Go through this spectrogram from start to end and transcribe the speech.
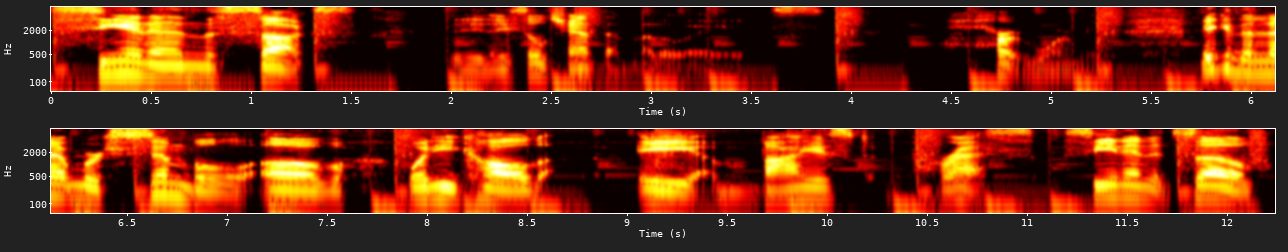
CNN sucks. They, they still chant that, by the way. It's heartwarming. Making the network symbol of what he called a biased press. CNN itself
